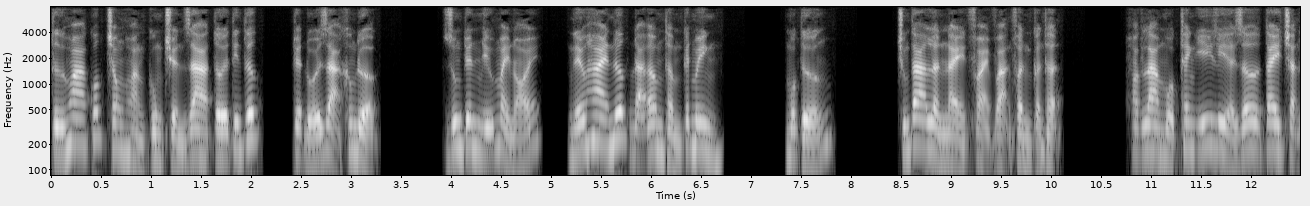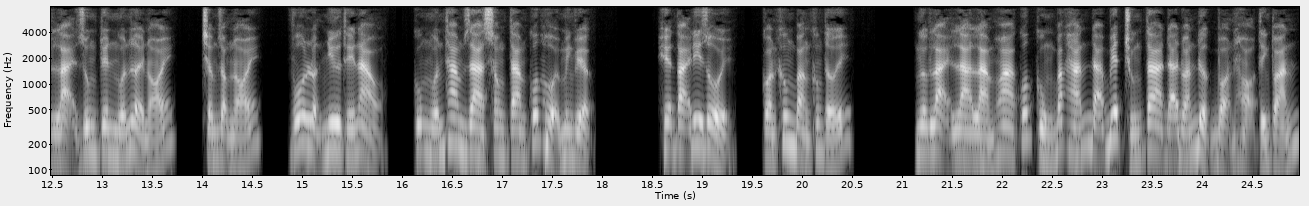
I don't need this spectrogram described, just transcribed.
từ Hoa Quốc trong Hoàng cung truyền ra tới tin tức, tuyệt đối giả không được. Dung tuyên nhíu mày nói, nếu hai nước đã âm thầm kết minh. Một tướng, chúng ta lần này phải vạn phần cẩn thận. Hoặc là một thanh ý lìa giơ tay chặn lại Dung tuyên muốn lời nói, trầm giọng nói, vô luận như thế nào, cũng muốn tham gia song tam quốc hội minh việc. Hiện tại đi rồi, còn không bằng không tới. Ngược lại là làm Hoa Quốc cùng Bắc Hán đã biết chúng ta đã đoán được bọn họ tính toán.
